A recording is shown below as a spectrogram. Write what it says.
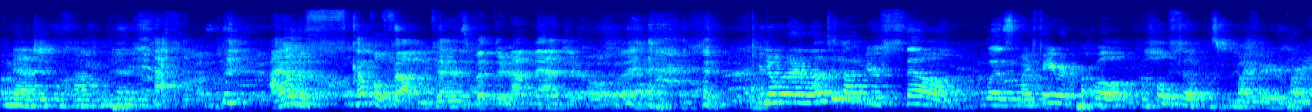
a magical fountain pen? I own a couple fountain pens, but they're not magical. you know what I loved about your film was my favorite part. Well, the whole film was my favorite part,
